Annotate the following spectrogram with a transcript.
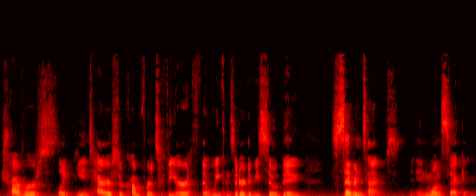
traverse like the entire circumference of the Earth that we consider to be so big seven times in one second.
